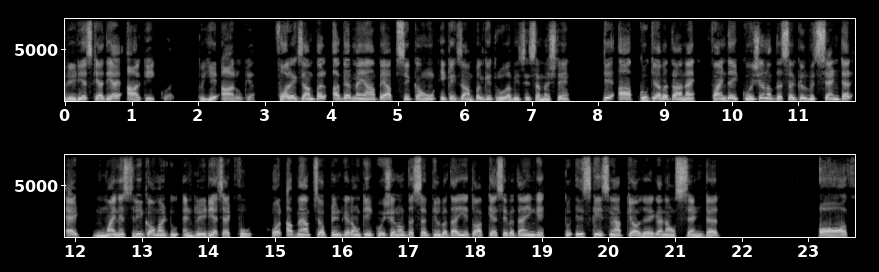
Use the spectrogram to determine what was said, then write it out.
रेडियस क्या दिया है? आर के इक्वल तो ये आर हो गया. फॉर एग्ज़ाम्पल अगर मैं यहाँ पे आपसे कहूँ, एक एग्ज़ाम्पल के थ्रू अभी से समझते हैं कि आपको क्या बताना है? Find the equation of the circle with centre at minus three comma two and radius at four और अब मैं आपसे ऑप्टेन कर रहा हूँ कि इक्वेशन ऑफ़ द सर्किल बताइए तो आप कैसे बताएँगे? तो इस केस में आप क्या हो जाएगा? Now centre of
